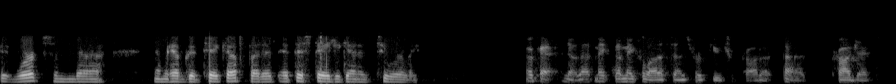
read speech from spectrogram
it works and uh, and we have good take up. But at, at this stage, again, it's too early. Okay. No, that makes a lot of sense for future uh, projects.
